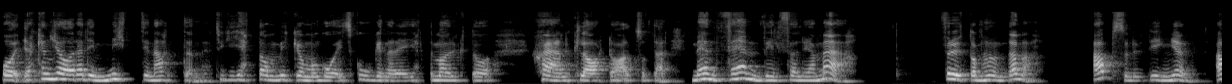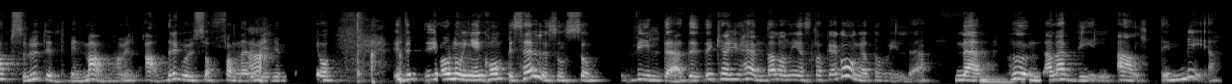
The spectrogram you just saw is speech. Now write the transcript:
Och jag kan göra det mitt i natten. Jag tycker jättemycket om att gå i skogen när det är jättemörkt och stjärnklart och allt sånt där. Men vem vill följa med? Förutom hundarna. Absolut ingen. Absolut inte min man. Han vill aldrig gå ur soffan när det Ah. blir mörkt. Och Jag har nog ingen kompis heller som, som vill det. det. Det kan ju hända någon enstaka gång att de vill det. Men Mm. hundarna vill alltid med.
